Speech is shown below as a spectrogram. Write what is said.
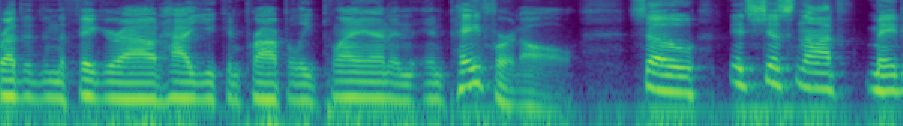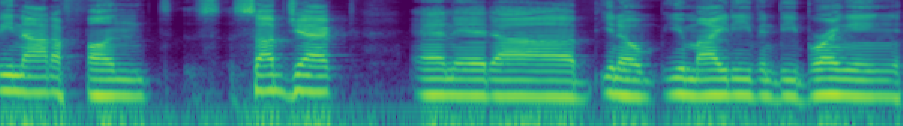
rather than to figure out how you can properly plan and, and pay for it all. So it's just not, maybe not a fun s- subject. And it, uh, you know, you might even be bringing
